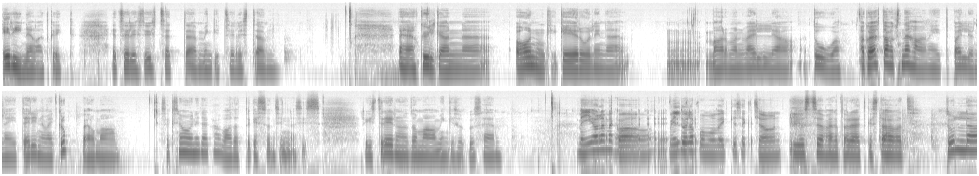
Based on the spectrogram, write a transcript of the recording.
erinevad kõik, et sellist ühtset äh, mingit sellist ähm, äh, külge on, ongi keeruline mm, ma arvan, välja tuua, aga jah, tahaks näha neid palju neid erinevaid gruppe oma sektsioonidega, vaadata, kes on sinna siis registreerunud oma mingisuguse, meie oleme ka, meil tuleb oma väike sektsioon. just see on väga tore, et kes tahavad tulla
